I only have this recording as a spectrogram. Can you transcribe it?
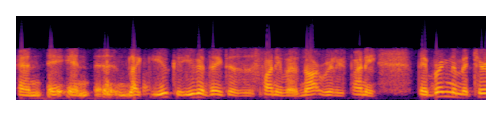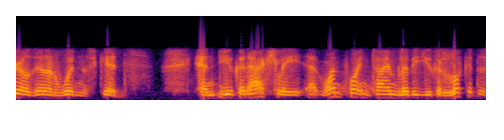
And, and, and like you, you can think this is funny, but it's not really funny. They bring the materials in on wooden skids and you could actually, at one point in time, Libby, you could look at the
